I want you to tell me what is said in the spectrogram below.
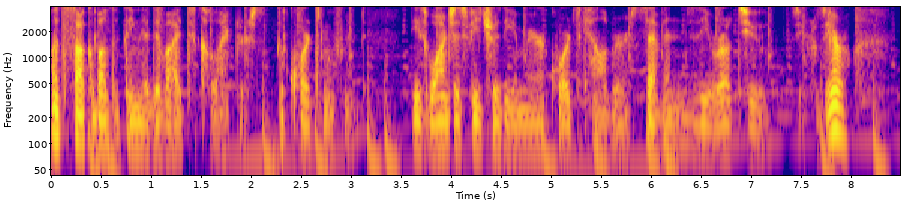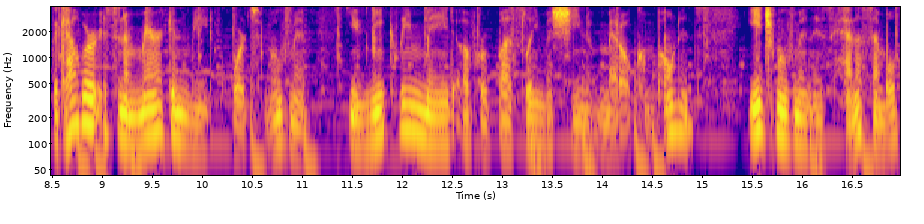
Let's talk about the thing that divides collectors, the quartz movement. These watches feature the Ameriquartz caliber 70200. The caliber is an American-made quartz movement, uniquely made of robustly machined metal components each movement is hand assembled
